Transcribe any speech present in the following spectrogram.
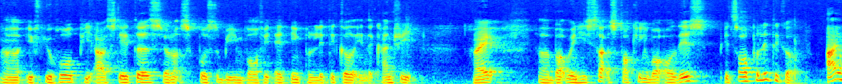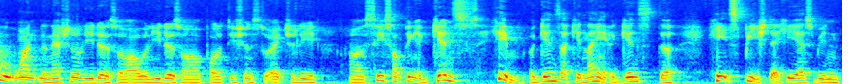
Uh, if you hold PR status, you're not supposed to be involved in anything political in the country, right? Uh, but when he starts talking about all this, it's all political. I would want the national leaders or our leaders or our politicians to actually uh, say something against him, against Zakir Naik, against the hate speech that he has been,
